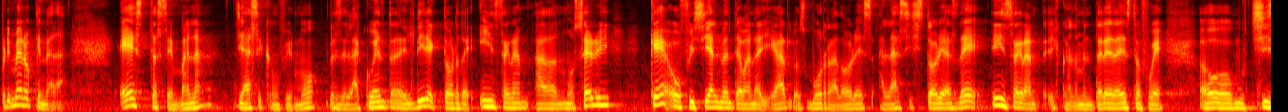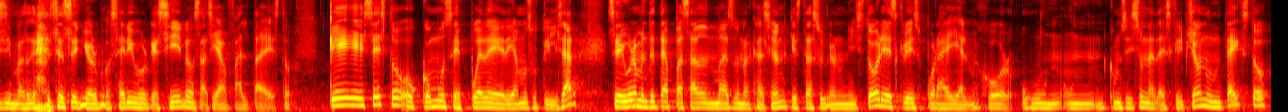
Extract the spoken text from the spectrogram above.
Primero que nada, esta semana ya se confirmó desde la cuenta del director de Instagram, Adam Mosseri, que oficialmente van a llegar los borradores a las historias de Instagram. Y cuando me enteré de esto fue, oh, muchísimas gracias, señor Moseri, porque sí nos hacía falta esto. ¿Qué es esto o cómo se puede, digamos, utilizar? Seguramente te ha pasado en más de una ocasión que estás subiendo una historia, escribes por ahí a lo mejor un, un ¿cómo se dice? Una descripción, un texto,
